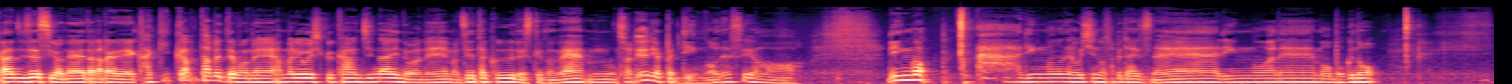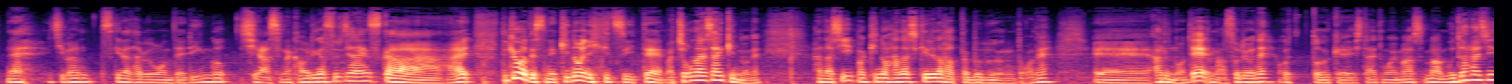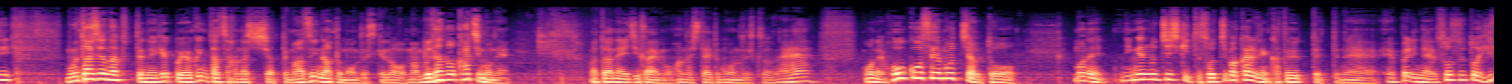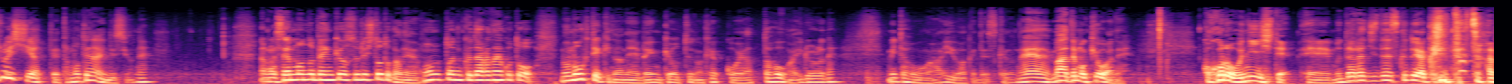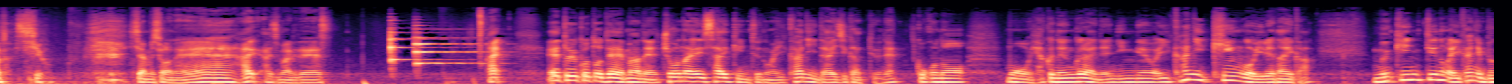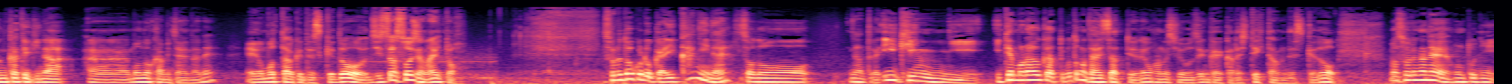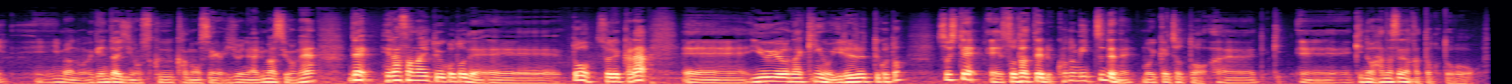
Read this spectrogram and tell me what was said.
感じですよね。だからね柿か食べてもねあんまり美味しく感じないのはねまあ贅沢ですけどね、うん、それよりやっぱりりんごですよ。りんごありんごのね美味しいの食べたいですね。りんごはねもう僕のね一番好きな食べ物でりんご幸せな香りがするじゃないですか。はい。で今日はですね昨日に引き続いて、まあ、腸内細菌のね話、まあ、昨日話しきれなかった部分とかね、えー、あるので、まあ、それをねお届けしたいと思います。まあ無駄らじ無駄じゃなくてね結構役に立つ話しちゃってまずいなと思うんですけど、まあ、無駄の価値もねまたね次回もお話したいと思うんですけどね。もうね方向性持っちゃうともうね人間の知識ってそっちばっかりに偏ってってねやっぱりねそうすると広い視野って保てないんですよね。だから専門の勉強する人とかね本当にくだらないことを無目的なね勉強っていうのを結構やった方がいろいろね見た方がいいわけですけどね。まあでも今日はね心を鬼にして、えー、無駄らじですけど役に立つ話をしちゃいましょうね。はい始まりです。はい。えー、ということでまあね腸内細菌っていうのがいかに大事かっていうねここのもう100年ぐらいね人間はいかに菌を入れないか無菌っていうのがいかに文化的なあものかみたいなね、えー、思ったわけですけど実はそうじゃないと。それどころかいかにねそのなんとかいい菌にいてもらうかってことが大事だっていうねお話を前回からしてきたんですけど、まあ、それがね本当に今の現代人を救う可能性が非常にありますよね。で減らさないということで、えー、とそれから、えー、有用な菌を入れるってことそして、えー、育てるこの3つでねもう一回ちょっと、えーえー、昨日話せなかったことを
